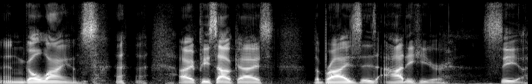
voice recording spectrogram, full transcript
and go Lions. all right, peace out, guys. The Brys is out of here. See ya.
